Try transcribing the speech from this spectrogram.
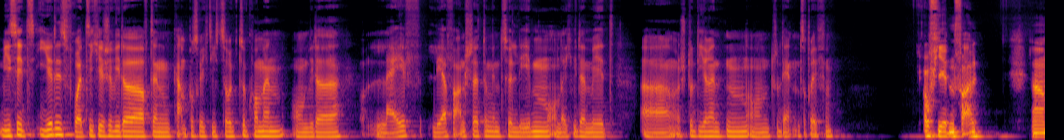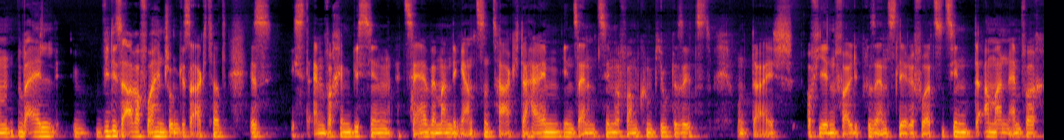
Wie seht ihr das? Freut sich hier schon wieder auf den Campus richtig zurückzukommen und wieder live Lehrveranstaltungen zu erleben und euch wieder mit äh, Studierenden und Studenten zu treffen? Auf jeden Fall. Ähm, weil, wie die Sarah vorhin schon gesagt hat, es ist einfach ein bisschen zäh, wenn man den ganzen Tag daheim in seinem Zimmer vorm Computer sitzt. Und da ist auf jeden Fall die Präsenzlehre vorzuziehen, da man einfach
